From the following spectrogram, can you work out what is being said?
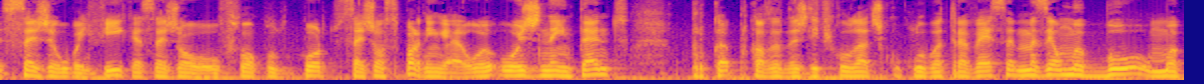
seja o Benfica, seja o Futebol do Porto, seja o Sporting, hoje nem tanto, por, por, causa das dificuldades que o clube atravessa, mas é uma boa, uma,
